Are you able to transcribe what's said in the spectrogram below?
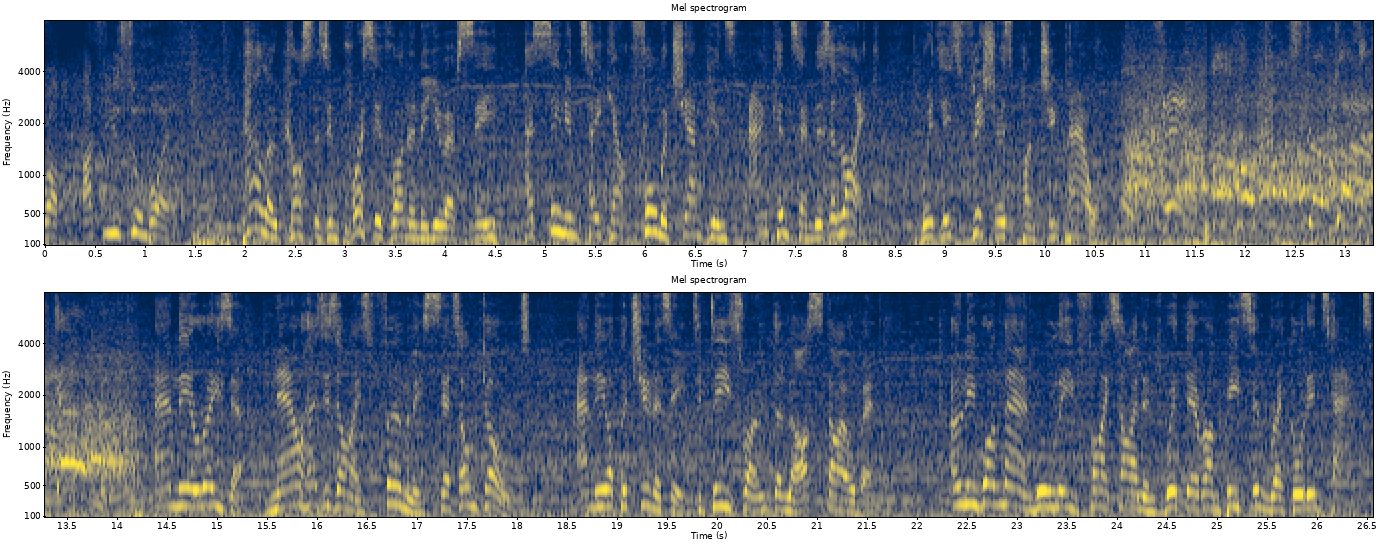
I'm gonna up. I'll see you soon, boy. Paulo Costa's impressive run in the UFC has seen him take out former champions and contenders alike with his vicious punching power. That's it. Paulo Costa does it again! And the Eraser now has his eyes firmly set on gold and the opportunity to dethrone the last stylebender. Only one man will leave Fight Island with their unbeaten record intact.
